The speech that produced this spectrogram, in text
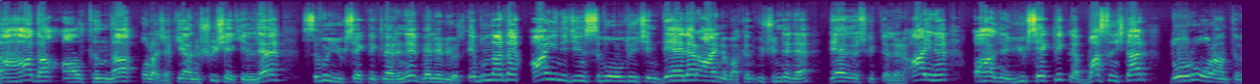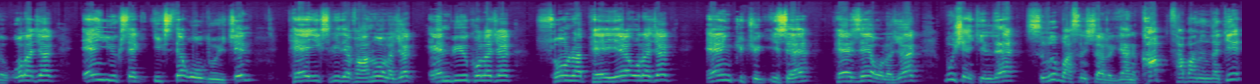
daha da altında olacak. Yani şu şekilde sıvı yüksekliklerini belirliyoruz. E bunlar da aynı cins sıvı olduğu için D'ler aynı bakın. Üçünde de D öz kütleleri aynı. O halde yükseklikle basınçlar doğru orantılı olacak. En yüksek X'te olduğu için Px bir defa ne olacak? En büyük olacak. Sonra Py olacak. En küçük ise Pz olacak. Bu şekilde sıvı basınçları yani kap tabanındaki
